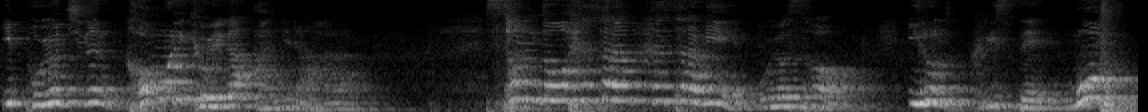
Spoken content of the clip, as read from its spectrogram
이 보여지는 건물이 교회가 아니라 성도 한 사람 한 사람이 모여서 이룬 그리스도의 몸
